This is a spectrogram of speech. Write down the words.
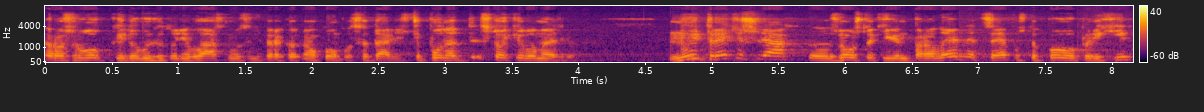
розробки до виготовлення власного зенітно-ракетного комплексу дальністю понад 100 кілометрів. Ну і третій шлях знову ж таки він паралельний. Це поступовий перехід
